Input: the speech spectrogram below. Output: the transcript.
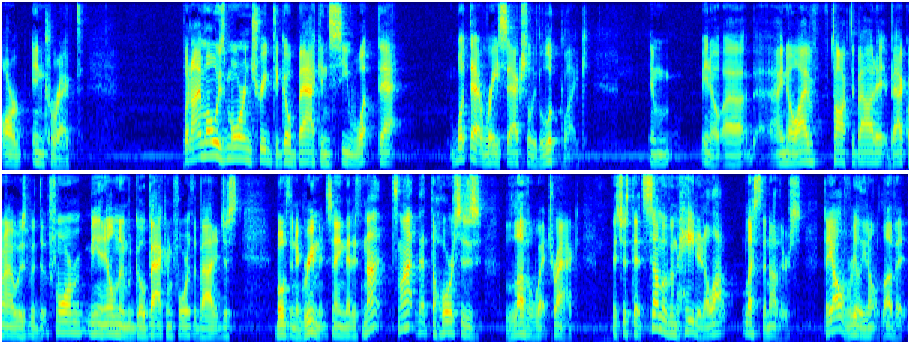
are incorrect. But I'm always more intrigued to go back and see what that what that race actually looked like. And you know, uh, I know I've talked about it back when I was with the form. Me and Illman would go back and forth about it, just both in agreement, saying that it's not it's not that the horses love a wet track. It's just that some of them hate it a lot less than others. They all really don't love it,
